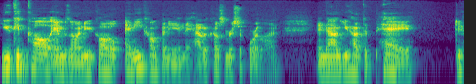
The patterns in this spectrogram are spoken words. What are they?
You could call Amazon, you call any company, and they have a customer support line, and now you have to pay to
